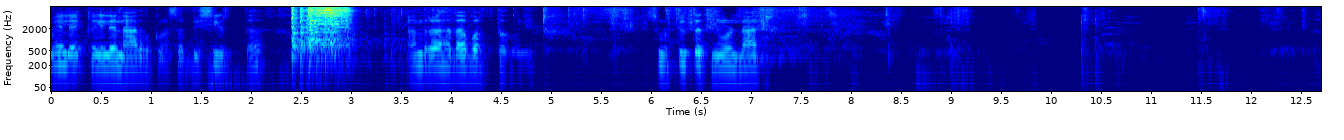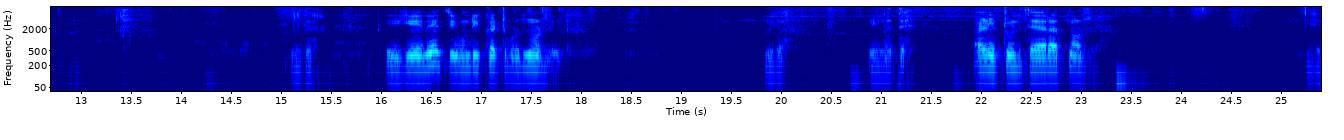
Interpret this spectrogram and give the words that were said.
ಆಮೇಲೆ ಕೈಲೇ ನಾದಬೇಕು ಒಂದು ಸ್ವಲ್ಪ ಬಿಸಿ ಇರ್ತ, ಅಂದ್ರೆ ಹದ ಬರ್ತದೆ ಒಂದಿಟ್ಟು ಸುಡ್ತಿರ್ತೈತಿ ನೋಡಿ ನಾದ್ರಿ ಈಗ ಈಗ ಏನೈತಿ ಉಂಡೆ ಕಟ್ಟಿಬಿಡುದು ನೋಡ್ರಿ ಈಗ. ಹಿಂಗತ್ತೆ ಹಳ್ಳಿ ಟುಂಡಿ ತಯಾರಾತು ನೋಡ್ರಿ. ಈಗ.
